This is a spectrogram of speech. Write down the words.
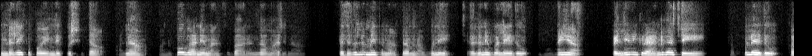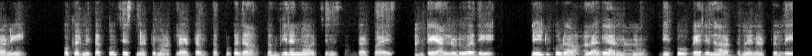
ఉండలేకపోయింది కుషిత. అలా అనుకోగానే మనసు భారంగా మారిన పెదవుల మీద మాత్రం నవ్వుని చెరగనివ్వలేదు. మామయ్య పెళ్ళిని గ్రాండ్‌గా చెయ్యి. తప్పులేదు. కానీ ఒకరిని తక్కువ చేసినట్టు మాట్లాడడం తప్పు కదా! గంభీరంగా వచ్చింది సామ్రాట్ వాయిస్. అంటే అల్లుడు అది నేను కూడా అలాగే అన్నాను. నీకు వేరేలా అర్థమైనట్టుంది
